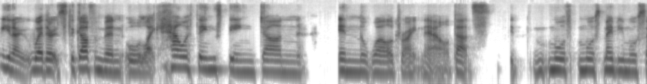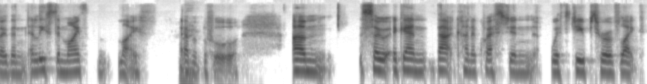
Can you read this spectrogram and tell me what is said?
you know, whether it's the government or like how are things being done in the world right now. That's more, more maybe more so than at least in my life right. ever before. Um, so again, that kind of question with Jupiter of like,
